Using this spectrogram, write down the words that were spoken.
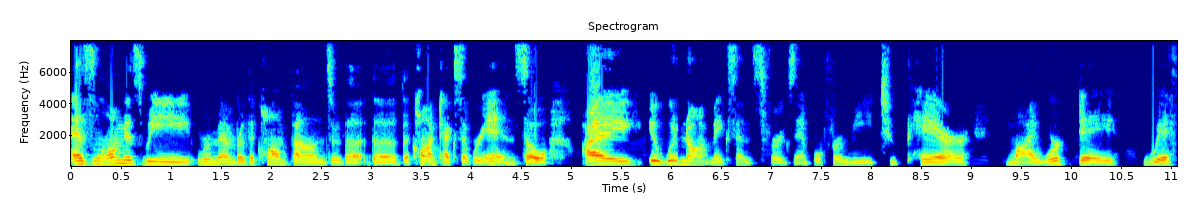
As long as we remember the confounds or the, the the context that we're in. So I it would not make sense, for example, for me to pair my workday with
